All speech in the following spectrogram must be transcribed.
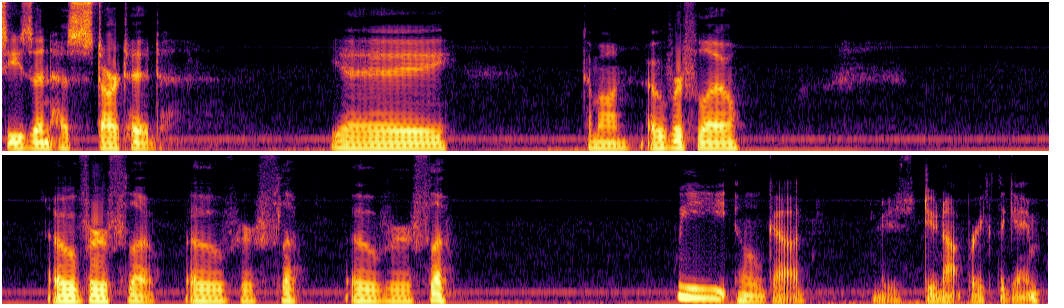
Season has started. Yay. Come on, overflow. Overflow, overflow, overflow. We, oh god, just do not break the game.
